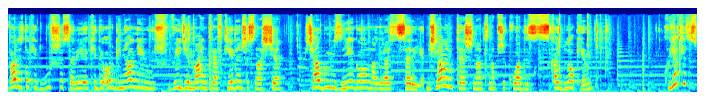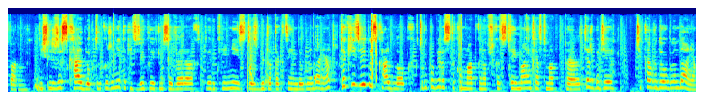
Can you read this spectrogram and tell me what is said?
bardziej takie dłuższe serie, kiedy oryginalnie już wyjdzie Minecraft 1.16. Chciałbym z niego nagrać serię. Myślałem też nad na przykład Skyblockiem. Ku, jak ja to spadłem? Myślę, że Skyblock, tylko że nie taki zwykły jak na serwerach. Według mnie nie jest to zbyt atrakcyjne do oglądania. Taki zwykły Skyblock, który pobiera sobie taką mapkę, na przykład z tej Minecraft Map.pl, też będzie ciekawy do oglądania.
